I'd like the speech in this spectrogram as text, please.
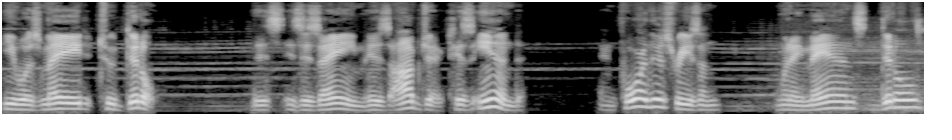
He was made to diddle. This is his aim, his object, his end. And for this reason, when a man's diddled,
